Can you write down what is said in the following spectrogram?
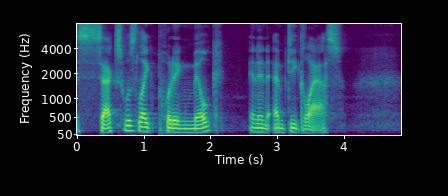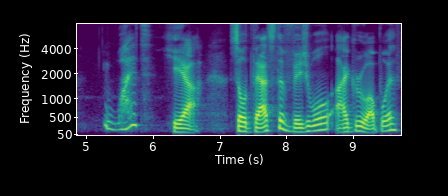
sex was like putting milk in an empty glass. what Yeah. So that's the visual I grew up with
